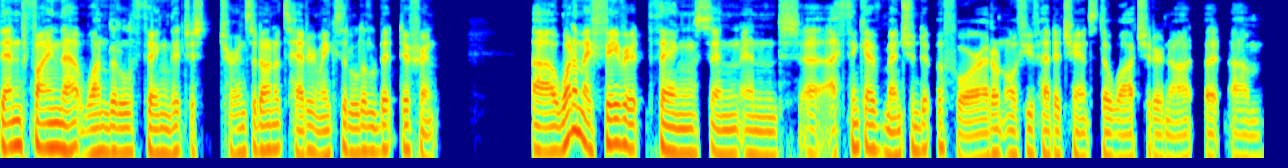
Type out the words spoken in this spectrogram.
then find that one little thing that just turns it on its head or makes it a little bit different uh, one of my favorite things and and uh, i think i've mentioned it before i don't know if you've had a chance to watch it or not but um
